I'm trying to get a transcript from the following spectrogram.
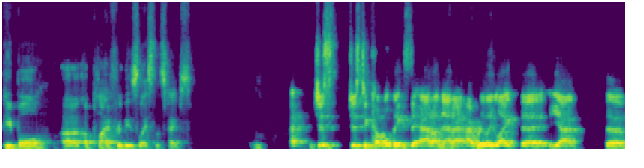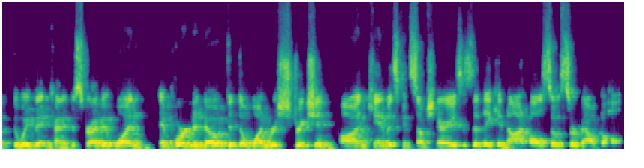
people uh, apply for these license types. Uh, just just a couple things to add on that. I, I really like the yeah the the way Ben kind of described it. One important to note that the one restriction on cannabis consumption areas is that they cannot also serve alcohol.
